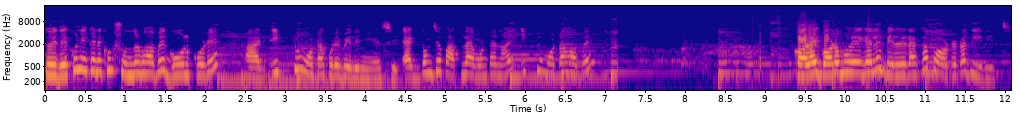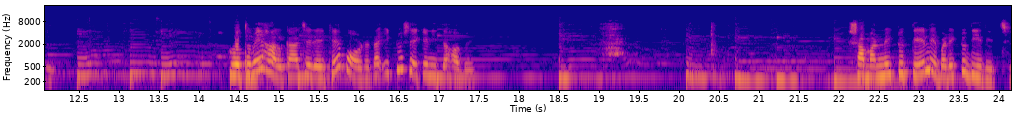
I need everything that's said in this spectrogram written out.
তো এই দেখুন, এখানে খুব সুন্দরভাবে গোল করে আর একটু মোটা করে বেলে নিয়েছি। একদম যে পাতলা এমনটা নয়, একটু মোটা হবে। কড়াই গরম হয়ে গেলে বেলে রাখা পরোটাটা দিয়ে দিচ্ছি। প্রথমে হালকা আঁচে রেখে পরোটাটা একটু সেকে নিতে হবে। সামান্য একটু তেল এবার একটু দিয়ে দিচ্ছি।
